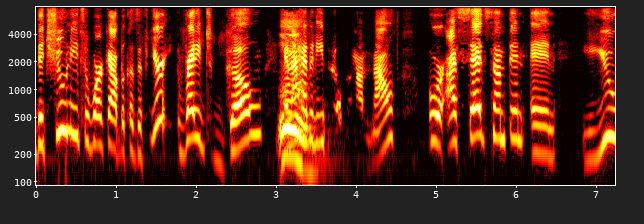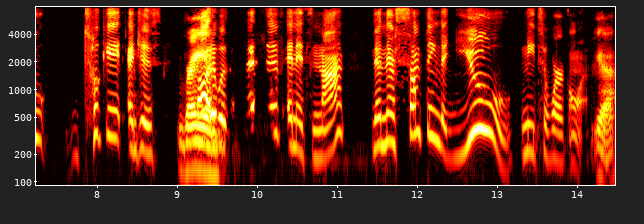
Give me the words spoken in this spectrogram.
that you need to work out because if you're ready to go and mm. I haven't even opened my mouth or I said something and you took it and just right. thought it was offensive and it's not, then there's something that you need to work on. Yeah.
